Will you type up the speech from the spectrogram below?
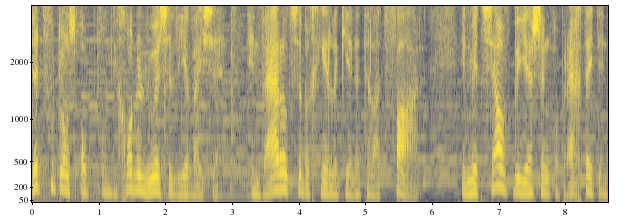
Dit voed ons op om die goddelose leefwyse en wêreldse begeerlikhede te laat vaar en met selfbeheersing op regtheid en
